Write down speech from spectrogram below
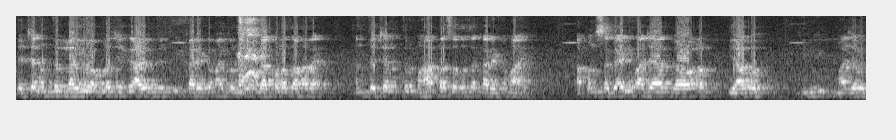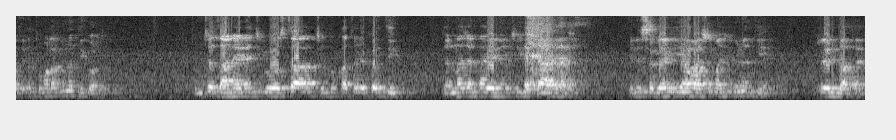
त्याच्यानंतर लाईव्ह आपला जे काही अयोध्येतील कार्यक्रम आहे तो लाईव्ह दाखवला जाणार आहे. आणि त्याच्यानंतर महाप्रसादाचा कार्यक्रम आहे. आपण सगळ्यांनी माझ्या गावाला यावं की मी माझ्या वतीनं तुम्हाला विनंती करतो. तुमच्या जाण्या येण्याची व्यवस्था चंदू कातळे करतील. ज्यांना ज्यांना येण्याची इच्छा आहे. तिने सगळ्यांनी यावं अशी माझी विनंती आहे. ट्रेन जात आहे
